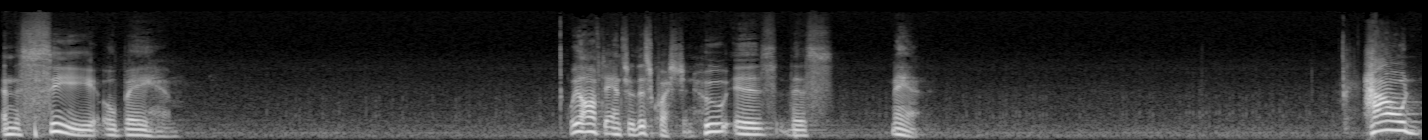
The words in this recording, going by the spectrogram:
and the sea obey him. We all have to answer this question Who is this man? How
